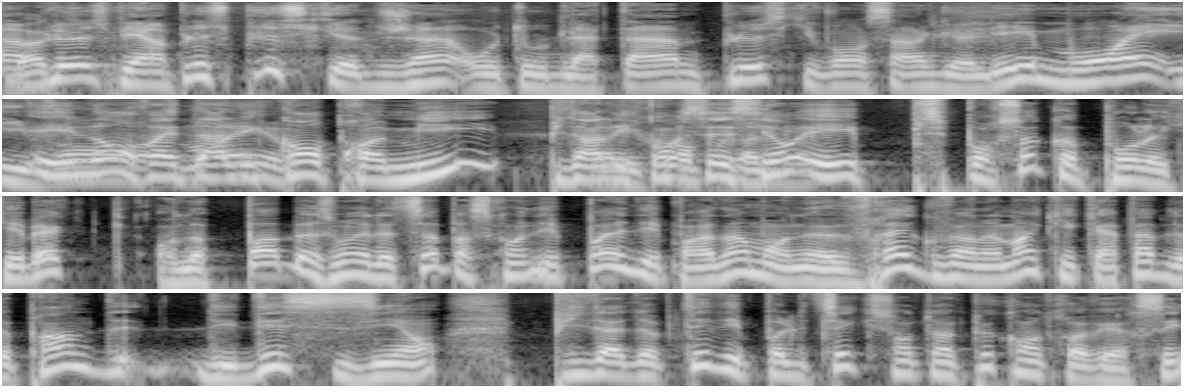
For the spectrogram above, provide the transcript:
en, plus, puis en plus, plus qu'il y a de gens autour de la table, plus qu'ils vont s'engueuler, moins ils Et vont... là, on va être dans les compromis, puis dans, Dans les, les concessions. compromis. Et c'est pour ça que pour le Québec, on n'a pas besoin de ça parce qu'on n'est pas indépendant, mais on a un vrai gouvernement qui est capable de prendre des- des décisions puis d'adopter des politiques qui sont un peu controversées.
